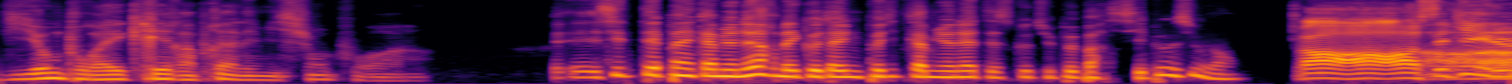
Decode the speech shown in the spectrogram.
Guillaume pourra écrire après à l'émission pour. Et si tu n'es pas un camionneur, mais que tu as une petite camionnette, est-ce que tu peux participer aussi ou non? Ah, ah, c'est qui Ah,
